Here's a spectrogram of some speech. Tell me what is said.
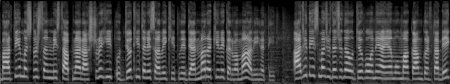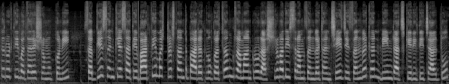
ભારતીય મજદૂર સંઘની સ્થાપના રાષ્ટ્રહિત ઉદ્યોગ હિત અને શ્રમિક હિતને ધ્યાનમાં રાખીને કરવામાં આવી હતી. આજે દેશમાં જુદા જુદા ઉદ્યોગો અને આયામોમાં કામ કરતા બે કરોડથી વધારે શ્રમિકોની સભ્ય સંખ્યા સાથે ભારતીય મજદૂર સંઘ ભારતનું પ્રથમ ક્રમાંકનું રાષ્ટ્રવાદી શ્રમ સંગઠન છે, જે સંગઠન બિન રાજકીય રીતે ચાલતું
